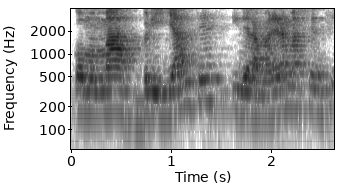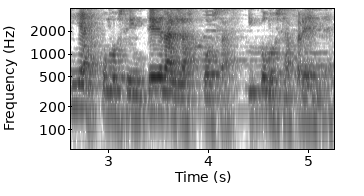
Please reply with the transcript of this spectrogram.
como más brillantes y de la manera más sencilla es como se integran las cosas y cómo se aprenden.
